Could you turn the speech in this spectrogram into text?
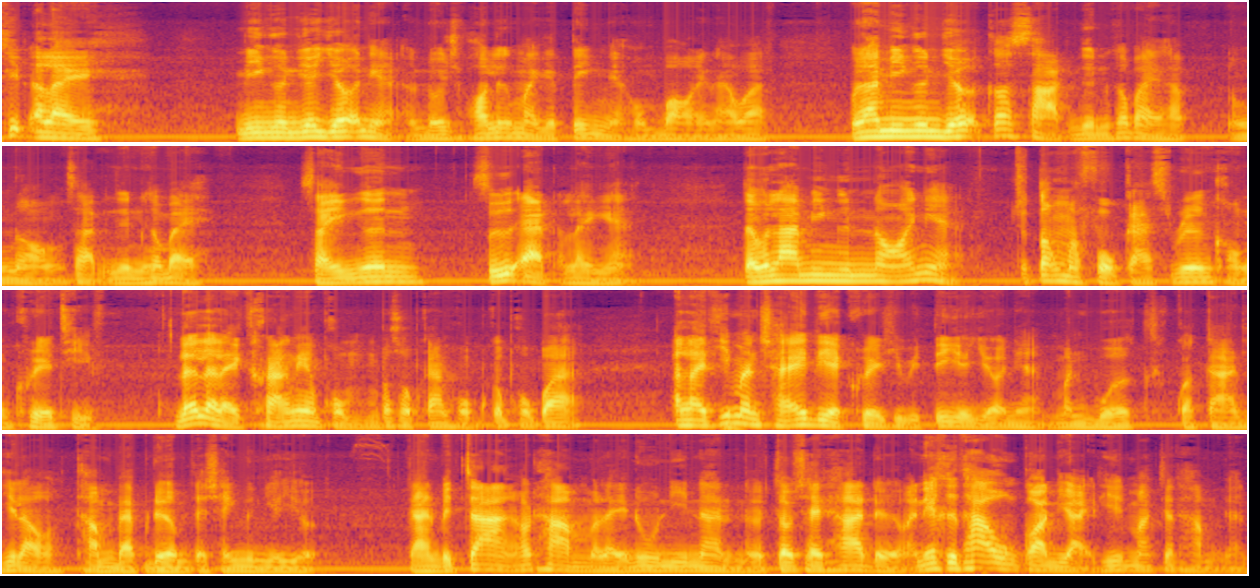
คิดอะไรมีเงินเยอะๆเนี่ยโดยเฉพาะเรื่อง marketing เนี่ยผมบอกเลยนะว่า เวลามีเงินเยอะก็สาดเงินเข้าไปครับน้องๆสาดเงินเข้าไป ใส่เงินซื้อ ad อะไรเงี้ยแต่เวลามีเงินน้อยเนี่ยจะต้องมาโฟกัสเรื่องของครีเอทีฟและหลาย ๆ ครั้งเนี่ยผมประสบการณ์ผมก็พบว่าอะไรที่มันใช้ไอเดีย creativity เยอะ ๆ เนี่ยมัน work กว่าการที่เราทำแบบเดิมแต่ใช้เงินเยอะ ๆ การไปจ้างเขาทำอะไรนู่นนี่นั่นเราใช้ท่าเดิม อันนี้คือท่าองค์กรใหญ่ที่มักจะทำกัน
